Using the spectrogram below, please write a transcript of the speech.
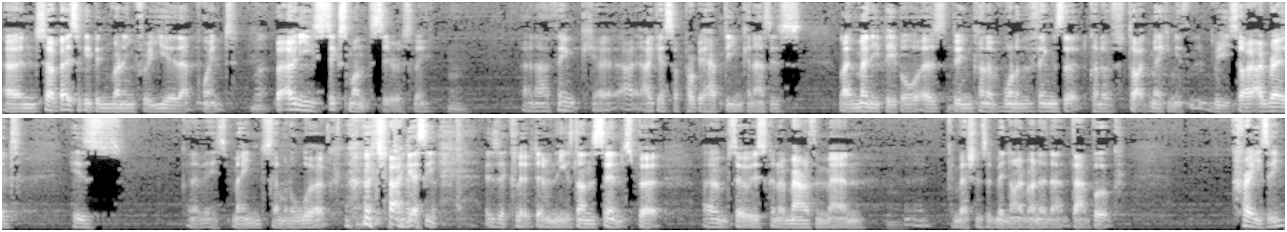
And so I've basically been running for a year at that point, Right. but only six months seriously. And I think, uh, I, I guess I probably have Dean Karnazes, like many people, as being kind of one of the things that kind of started making me read. So I, I read his kind of his main seminal work, which I guess he is a clip everything he's done since. But um, so was kind of Marathon Man, uh, Confessions of Midnight Runner, that, that book. Crazy,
